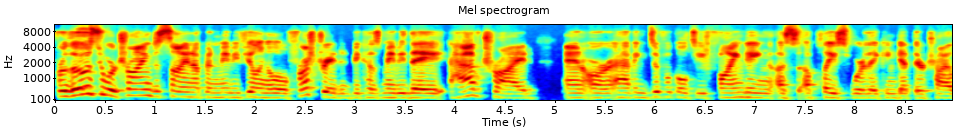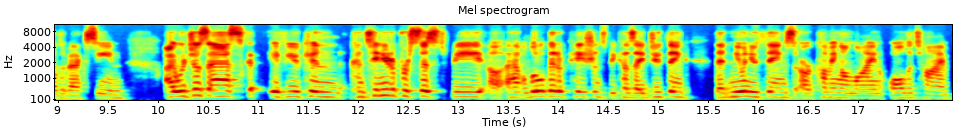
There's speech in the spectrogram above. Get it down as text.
For those who are trying to sign up and maybe feeling a little frustrated because maybe they have tried and are having difficulty finding a, a, place where they can get their child a vaccine. I would just ask if you can continue to persist, be uh, have a little bit of patience because I do think that new and new things are coming online all the time.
